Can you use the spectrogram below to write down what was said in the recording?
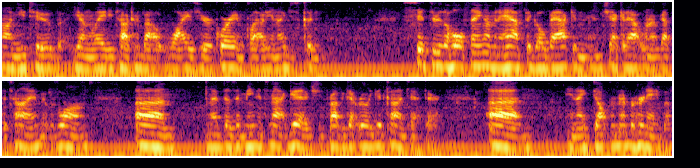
on YouTube, a young lady talking about why is your aquarium cloudy, and I just couldn't sit through the whole thing. I'm going to have to go back and, and, check it out when I've got the time. It was long. Um, that doesn't mean it's not good. She probably got really good content there. Um, and I don't remember her name, but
